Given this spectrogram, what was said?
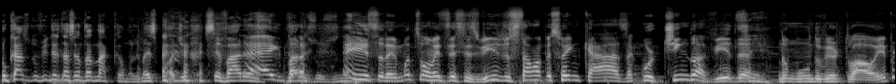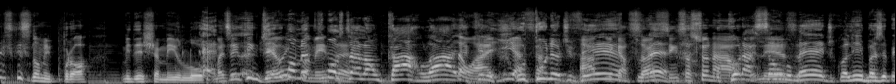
no caso do vídeo, ele tá sentado na cama mas pode ser vários, é, então, vários usos. Né? É isso, né? Em muitos momentos desses vídeos está uma pessoa em casa, curtindo a vida Sim. no mundo virtual. E por isso que esse nome Pro me deixa meio louco. mas eu entendi. Tem é um o momento que mostrar lá um carro lá, Não, aquele- aí o túnel de vento. a aplicação é né? sensacional, O coração beleza. do médico ali, mas ele,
